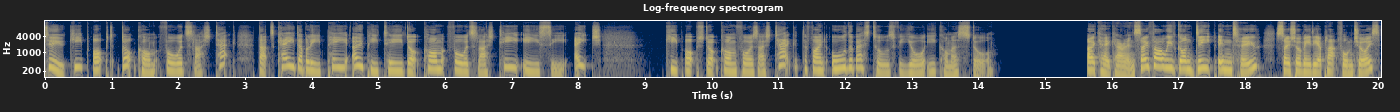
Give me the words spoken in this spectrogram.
to keepopt.com forward slash tech. That's K W E P O P T dot com forward slash T E C H. Keepopt.com forward slash tech to find all the best tools for your e commerce store. Okay, Carolyn, so far we've gone deep into social media platform choice.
